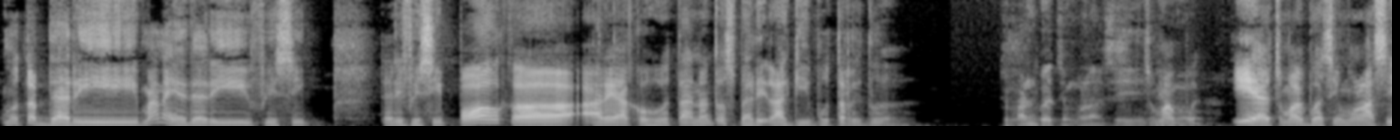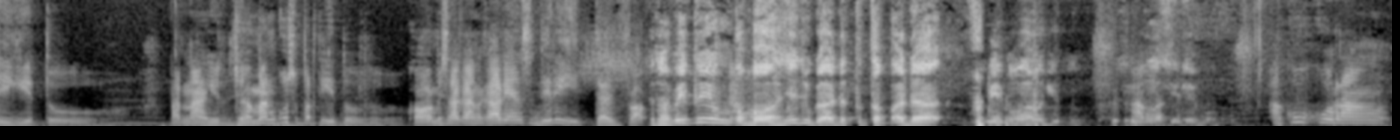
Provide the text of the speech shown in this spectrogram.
Muter dari mana ya? Dari visip dari Visipol ke area kehutanan terus balik lagi muter itu loh. cuman buat simulasi cuma demo. buat iya cuma buat simulasi gitu pernah gitu zamanku seperti itu kalau misalkan kalian sendiri dari Tapi itu yang ke bawahnya juga ada tetap ada ritual gitu. Simulasi demo. aku kurang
